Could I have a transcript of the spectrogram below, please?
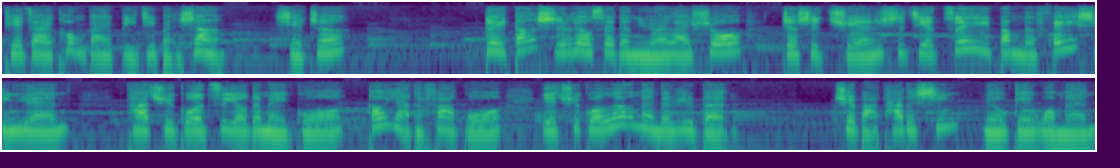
贴在空白笔记本上，写着：“对当时六岁的女儿来说。”这是全世界最棒的飞行员，他去过自由的美国、高雅的法国，也去过浪漫的日本，却把他的心留给我们。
